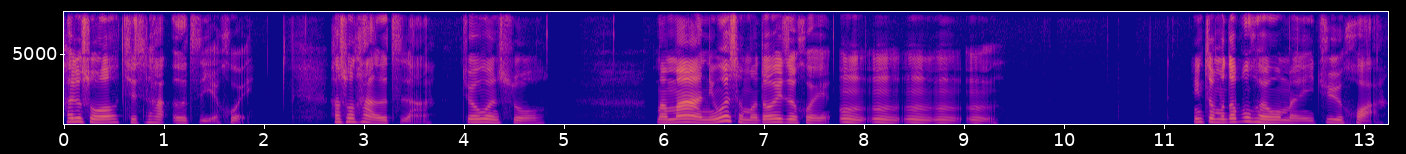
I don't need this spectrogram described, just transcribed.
他就说，其实他儿子也会。他说他儿子啊，就问说：“妈妈，你为什么都一直回嗯嗯嗯嗯嗯？你怎么都不回我们一句话？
